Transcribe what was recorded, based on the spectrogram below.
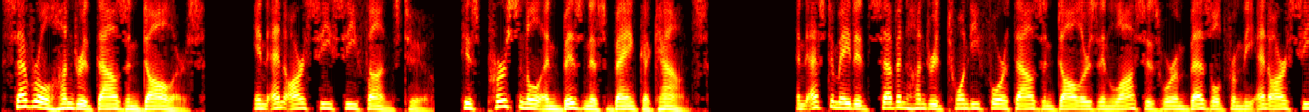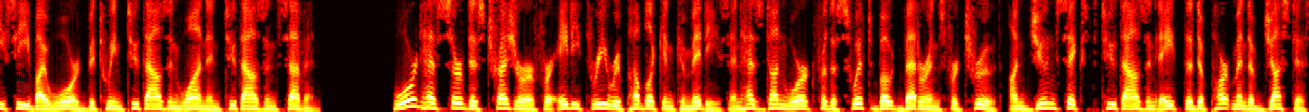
several hundred thousand dollars in NRCC funds to his personal and business bank accounts. An estimated $724,000 in losses were embezzled from the NRCC by Ward between 2001 and 2007. Ward has served as treasurer for 83 Republican committees and has done work for the Swift Boat Veterans for Truth. On June 6, 2008, the Department of Justice,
